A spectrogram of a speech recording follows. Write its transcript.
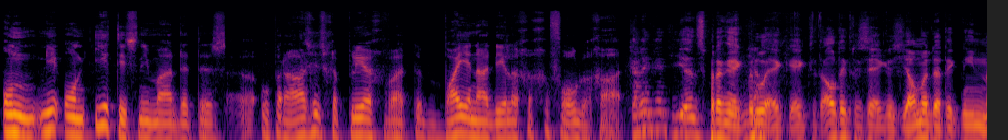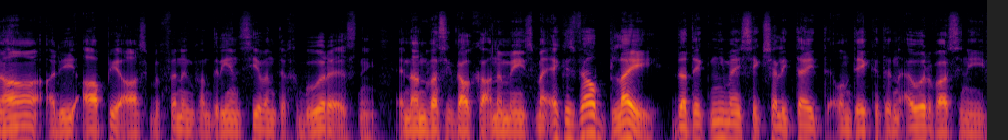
on, nie oneties nie, maar dit is uh, operasies gepleeg wat baie nadelige gevolge gehad. Kan ek net hier inspring? Ek bedoel ja. ek ek het altyd gesê ek is jammer dat ek nie na die APA se bevinding van 73 gebore is nie. En dan was ek dalk 'n ander mens, maar ek is wel bly dat ek nie my seksualiteit ontdek het in ouer was in die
